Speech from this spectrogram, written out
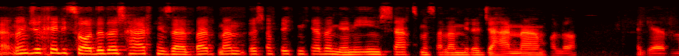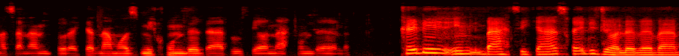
همینجور خیلی ساده داشت حرف می‌زد. بعد من داشتم فکر می‌کردم یعنی این شخص مثلا میره جهنم حالا اگر مثلا دو رکعت نماز میخونده در روز یا نخونده. خیلی این بحثی که هست خیلی جالبه و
